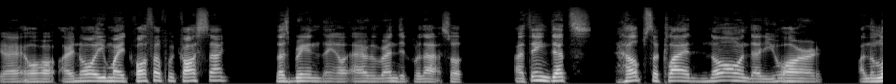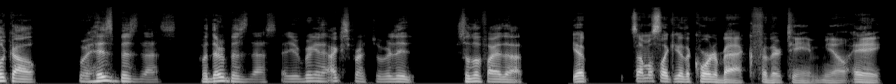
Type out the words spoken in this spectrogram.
Okay. Or I know you might qualify for cost seg. Let's bring in, you know, Aaron Randy for that. So I think that's helps the client know that you are on the lookout for his business, for their business, and you're bringing an expert to really solidify that. Yep. It's almost like you're the quarterback for their team. You know, hey,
